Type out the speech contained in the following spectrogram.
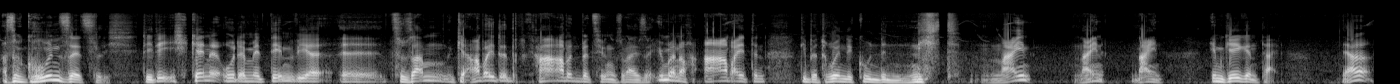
Also grundsätzlich, die, die ich kenne oder mit denen wir äh, zusammen gearbeitet haben, beziehungsweise immer noch arbeiten, die betrügen die Kunden nicht. Nein, nein, nein. Im Gegenteil. Ja,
